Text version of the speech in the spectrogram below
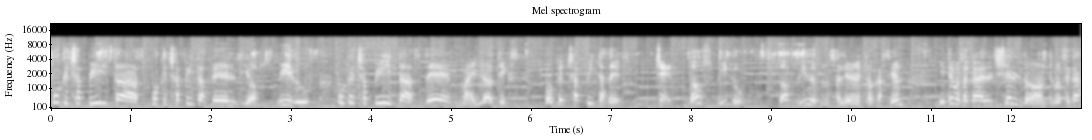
Pokechapitas, Pokechapitas del dios Vidus, Pokechapitas de Milotics, Pokechapitas de... Che, dos Vidus, dos Vidus nos salieron en esta ocasión. Y tenemos acá el Sheldon, tenemos acá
